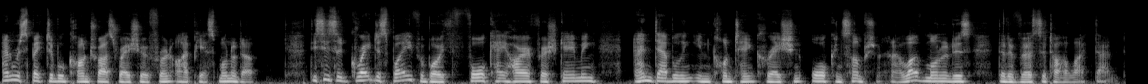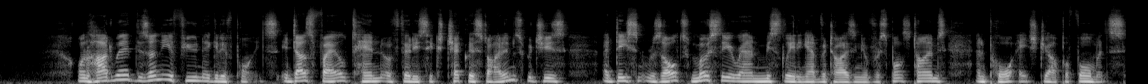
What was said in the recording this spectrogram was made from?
and respectable contrast ratio for an IPS monitor. This is a great display for both 4K high refresh gaming and dabbling in content creation or consumption, and I love monitors that are versatile like that. On hardware, there's only a few negative points. It does fail 10 of 36 checklist items, which is a decent result, mostly around misleading advertising of response times and poor HDR performance.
